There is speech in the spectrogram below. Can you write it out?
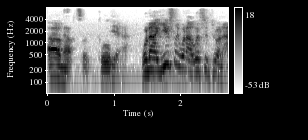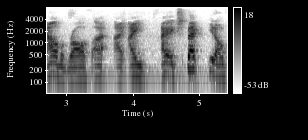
Um, Absolutely cool. yeah. When I usually when I listen to an album, Rolf, I, I, I, I expect you know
